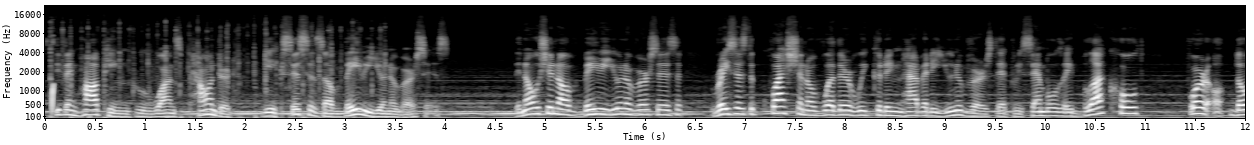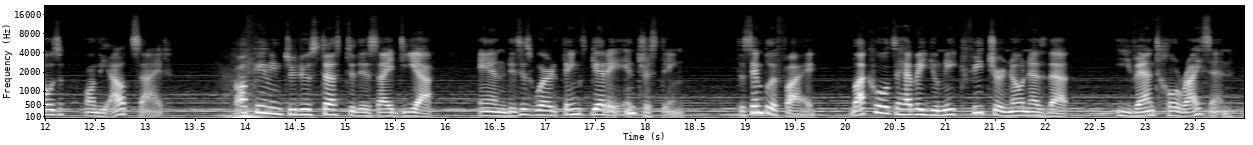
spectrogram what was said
Stephen Hawking, who once pondered the existence of baby universes. The notion of baby universes raises the question of whether we could inhabit a universe that resembles a black hole for those on the outside. Hawking introduced us to this idea, and this is where things get interesting. To simplify, black holes have a unique feature known as the event horizon,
